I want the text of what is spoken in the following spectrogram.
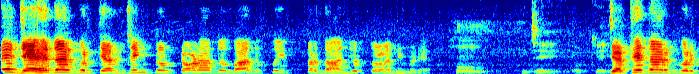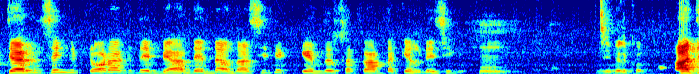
ਇਹ ਜਥੇਦਾਰ ਗੁਰਚਰਨ ਸਿੰਘ ਤੋਂ ਟੋੜਾ ਤੋਂ ਬਾਅਦ ਕੋਈ ਪ੍ਰਧਾਨ ਜੁਰਤ ਵਾਲਾ ਨਹੀਂ ਮਿਲਿਆ। ਹੂੰ ਜੀ ਓਕੇ। ਜਥੇਦਾਰ ਗੁਰਚਰਨ ਸਿੰਘ ਟੋੜਾ ਕਿਤੇ ਬਿਆਨ ਦਿੰਦਾ ਹੁੰਦਾ ਸੀ ਤੇ ਕੇਂਦਰ ਸਰਕਾਰ ਤੱਕ ਹਿਲਦੇ ਸੀਗੇ। ਹੂੰ ਜੀ ਬਿਲਕੁਲ। ਅੱਜ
